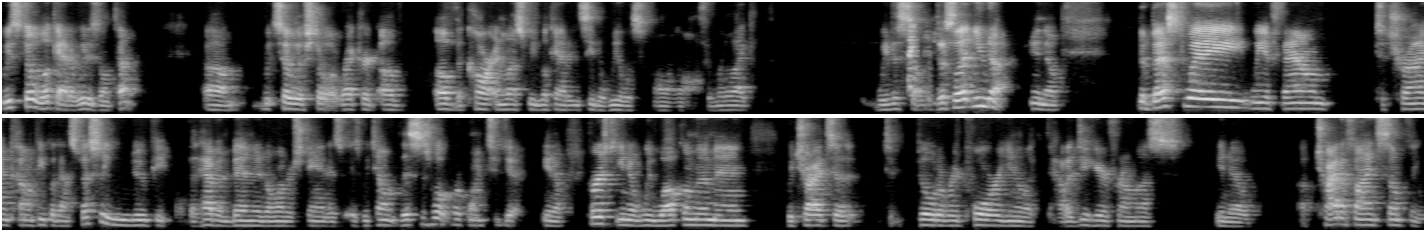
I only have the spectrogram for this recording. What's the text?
we still look at it, we just don't tell them. Um, so there's still a record of of the car unless we look at it and see the wheel is falling off. And we're like, we just just letting you know, you know, the best way we have found to try and calm people down, especially new people that haven't been and don't understand, is, is we tell them this is what we're going to do. You know, first, you know, we welcome them in. We try to to build a rapport. You know, like how did you hear from us? You know, uh, try to find something.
